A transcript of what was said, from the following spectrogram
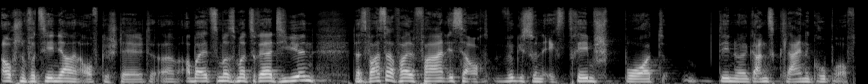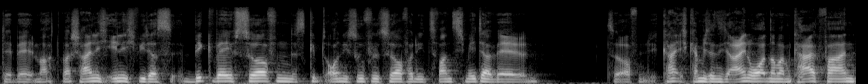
auch schon vor zehn Jahren aufgestellt. Ähm, aber jetzt um es mal zu relativieren, das Wasserfallfahren ist ja auch wirklich so ein Extremsport, den nur eine ganz kleine Gruppe auf der Welt macht. Wahrscheinlich ähnlich wie das Big Wave Surfen. Es gibt auch nicht so viele Surfer, die 20 Meter Wellen surfen. Ich kann, ich kann mich das nicht einordnen, aber beim Kajakfahren,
